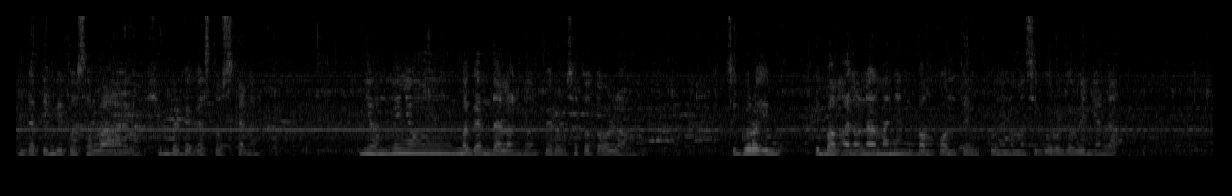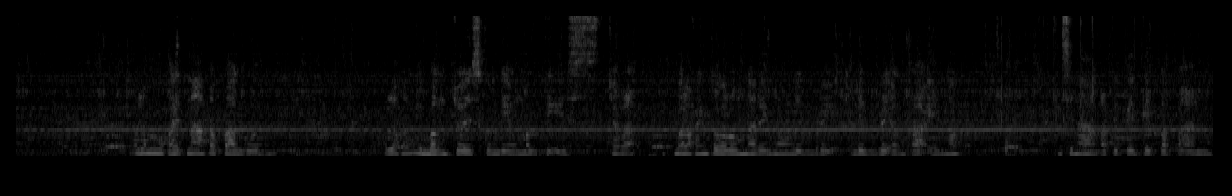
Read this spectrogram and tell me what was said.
Pagdating dito sa bahay, syempre gagastos ka na. Yun, yun yung maganda lang doon. Pero sa totoo lang, siguro ib- ibang ano naman yan, ibang content ko na naman siguro gawin yan na alam mo, kahit nakakapagod, wala kang ibang choice kundi yung magtiis. Tsaka, malaking tulong na rin yung libre, libre ang kain, no? Kasi nakakatipid kahit papaano.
